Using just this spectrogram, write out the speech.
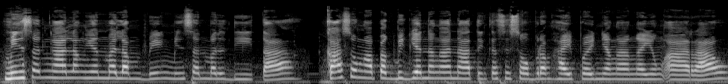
Minsan nga lang yan malambing, minsan maldita. Kaso nga pagbigyan na nga natin kasi sobrang hyper niya nga ngayong araw.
